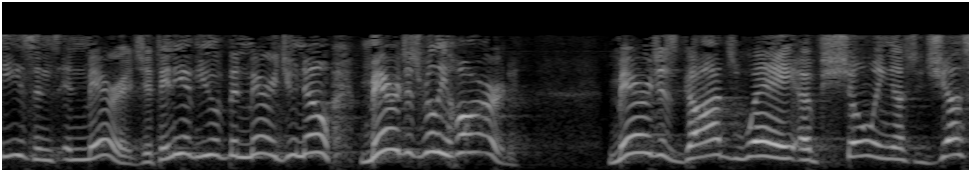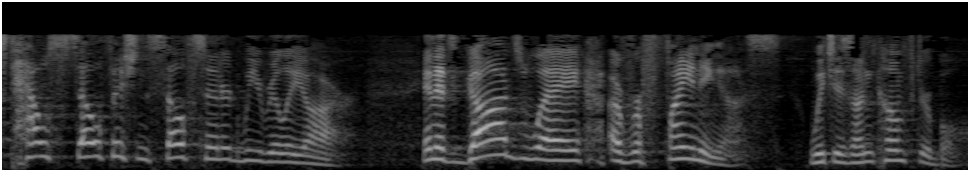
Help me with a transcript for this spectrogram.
seasons in marriage. If any of you have been married, you know marriage is really hard. Marriage is God's way of showing us just how selfish and self centered we really are. And it's God's way of refining us, which is uncomfortable.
